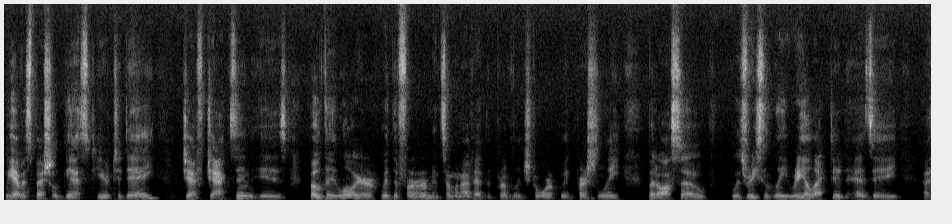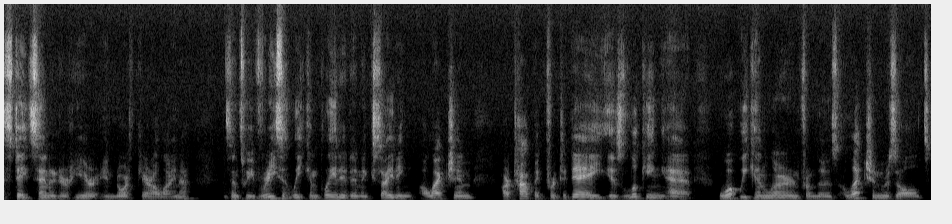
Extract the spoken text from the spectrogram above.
We have a special guest here today. Jeff Jackson is both a lawyer with the firm and someone I've had the privilege to work with personally, but also was recently reelected as a, a state senator here in North Carolina. Since we've recently completed an exciting election, our topic for today is looking at what we can learn from those election results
